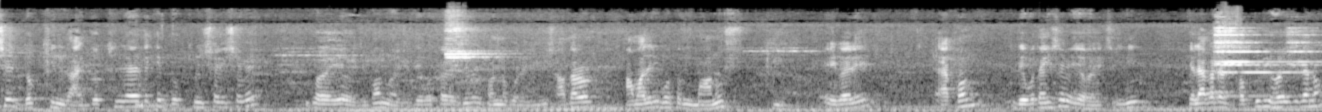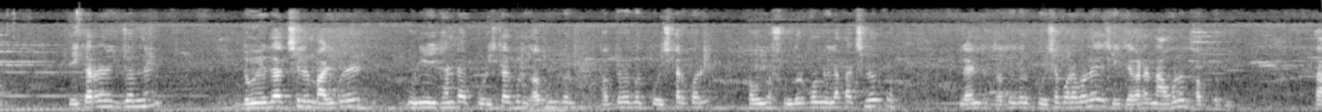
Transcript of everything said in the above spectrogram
হচ্ছে দক্ষিণ রায়। দক্ষিণ রায় থেকে দক্ষিণেশ্বর হিসেবে এ হয়েছে, গণ্য হয়েছে, দেবতা হিসেবে গণ্য করেছে সাধারণ আমাদেরই মতন মানুষ এবারে এখন দেবতা হিসেবে এ হয়েছে। ইনি এলাকাটা ধবধবি হয়েছে কেন? এই কারণের জন্যে জমিদার ছিলেন বাড়ি করে উনি এইখানটায় পরিষ্কার করে, ধবধবি করে, ধবধবে করে পরিষ্কার করে। তখনকার সুন্দরবন এলাকা ছিল তো, ল্যান্ড ধবধবে করে পরিষ্কার করা বলে সেই জায়গাটার নাম হলো ধবধবি। তা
